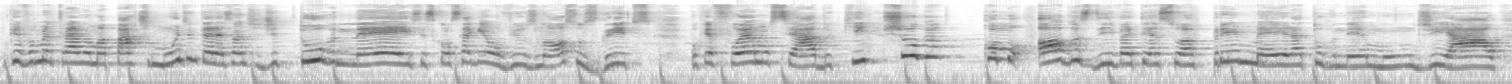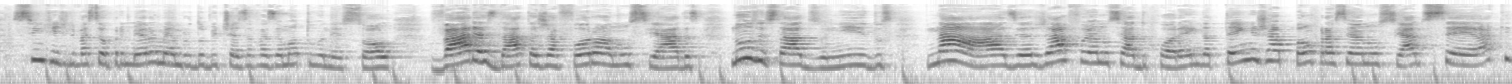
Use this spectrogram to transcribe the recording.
porque vamos entrar numa parte muito interessante de turnê. Vocês conseguem ouvir os nossos gritos, porque foi anunciado que Suga como August D vai ter a sua primeira turnê mundial. Sim, gente, ele vai ser o primeiro membro do BTS a fazer uma turnê solo. Várias datas já foram anunciadas nos Estados Unidos, na Ásia, já foi anunciado Coreia, ainda tem Japão para ser anunciado. Será que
